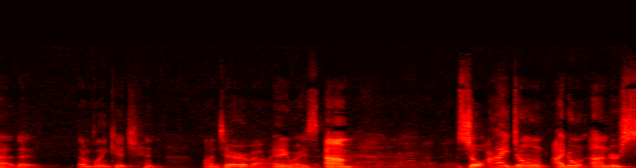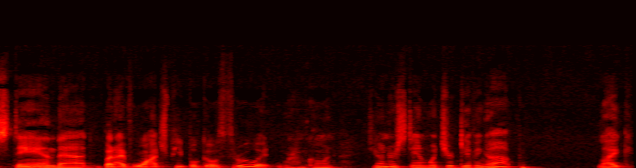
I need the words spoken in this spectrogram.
a the dumpling kitchen on Taraval? Anyways, um, so I don't I don't understand that, but I've watched people go through it where I'm going. Do you understand what you're giving up? Like,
